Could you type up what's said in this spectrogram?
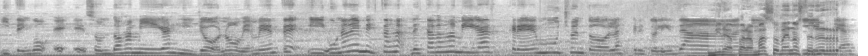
y tengo, eh, eh, son dos amigas y yo, ¿no? Obviamente. Y una de, mis, de estas dos amigas cree mucho en toda la espiritualidad. Mira, para más o menos tener,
